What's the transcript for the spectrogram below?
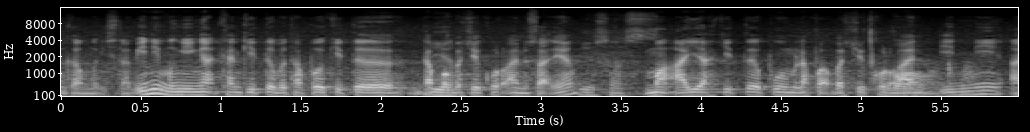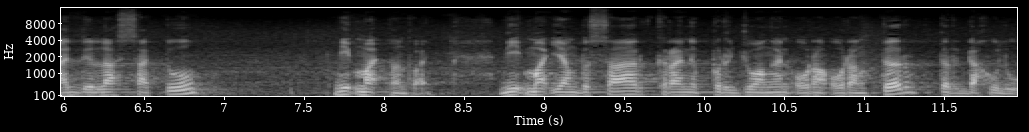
agama Islam. Ini mengingatkan kita betapa kita dapat ya. baca Quran Ustaz ya. Yes, Mak ayah kita pun dapat baca Quran. Oh, Ini oh. adalah satu nikmat tuan-tuan. Nikmat yang besar kerana perjuangan orang-orang ter terdahulu.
